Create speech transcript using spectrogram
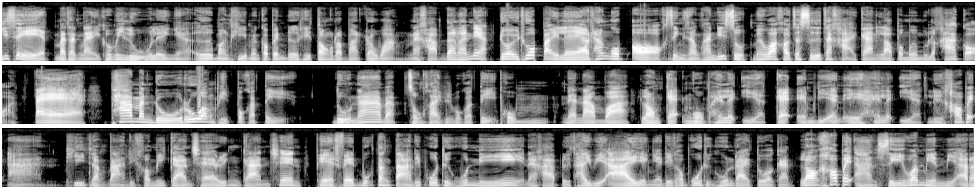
พิเศษมาจากไหนก็ไม่รู้อะไรเงี้ย เออบางทีมันก็เป็นเรื่องที่ต้องระมัดระวังนะครับ ดังนั้นเนี่ยโดยทั่วไปแล้วถ้างบออกสิ่งสำคัญที่สุด ไม่ว่าเขาจะซื้อจะขายกันเราประเมินมูลค่าก่อน แต่ถ้ามันดูร่วงผิดปกกติ ดูหน้าแบบสงสัยผิดปกติ ผมแนะนำว่าลองแกะงบให้ละเอียด แกะ MD&A ให้ละเอียด หรือเข้าไปอ่านที่ต่างๆ ที่เขามีการ sharing กันเช่นเพจ Facebook ต่างๆ ที่พูดถึงหุ้นนี้นะครับหรือไทย VI อย่างเงี้ยที่เขาพูดถึงหุ้นรายตัวกัน ลองเข้าไปอ่านซิว่ามันมีอะไร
